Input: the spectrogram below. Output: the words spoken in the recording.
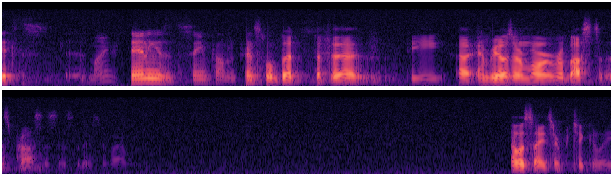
It's my understanding is it's the same problem in principle, but but the the uh, embryos are more robust to this process, so. Oocytes are particularly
